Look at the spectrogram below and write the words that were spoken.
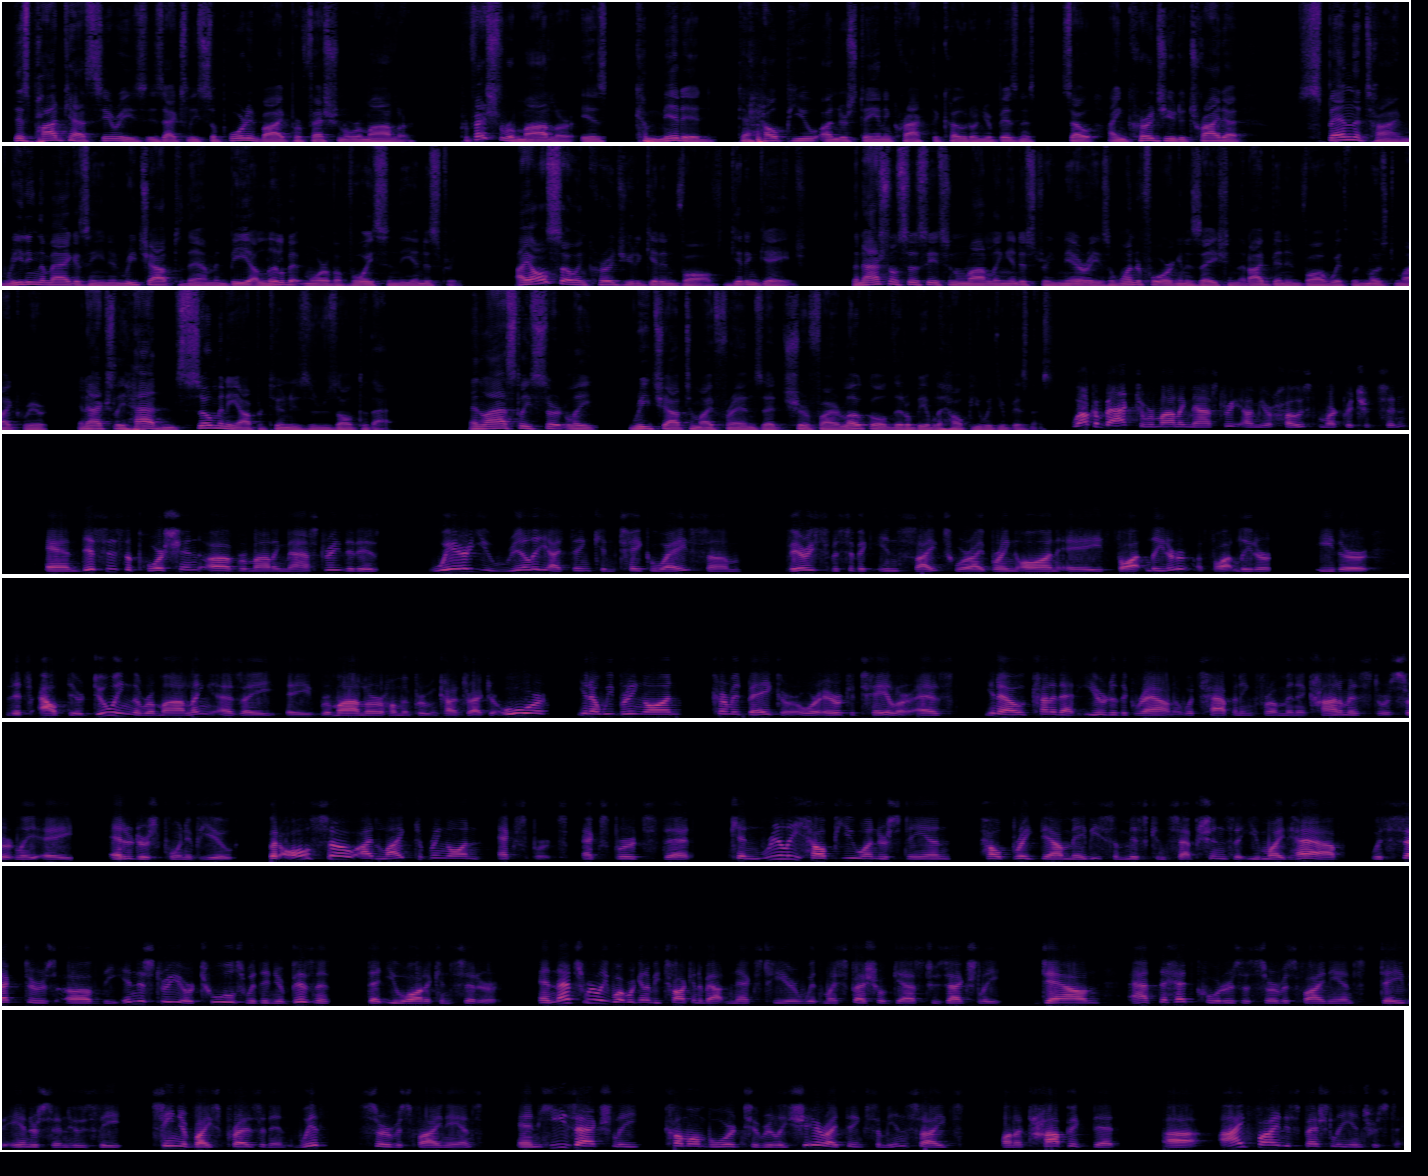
This podcast series is actually supported by Professional Remodeler. Professional Remodeler is committed to help you understand and crack the code on your business. So I encourage you to try to spend the time reading the magazine and reach out to them and be a little bit more of a voice in the industry. I also encourage you to get involved, get engaged. The National Association of Remodeling Industry, NARI, is a wonderful organization that I've been involved with with most of my career and actually had so many opportunities as a result of that. And lastly, certainly reach out to my friends at Surefire Local that'll be able to help you with your business. Welcome back to Remodeling Mastery. I'm your host, Mark Richardson, and this is the portion of Remodeling Mastery that is where you really, I think, can take away some very specific insights where I bring on a thought leader, a thought leader either that's out there doing the remodeling as a, a remodeler, home improvement contractor, or, you know, we bring on Kermit Baker or Erica Taylor as you know, kind of that ear to the ground of what's happening from an economist or certainly a editor's point of view. But also, I'd like to bring on experts, experts that can really help you understand, help break down maybe some misconceptions that you might have with sectors of the industry or tools within your business that you ought to consider. And that's really what we're going to be talking about next here with my special guest who's actually down at the headquarters of Service Finance, Dave Anderson, who's the Senior Vice President with Service Finance. And he's actually come on board to really share, I think, some insights on a topic that uh, I find especially interesting.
